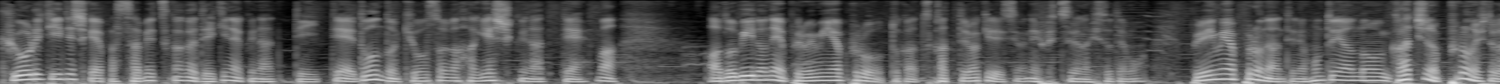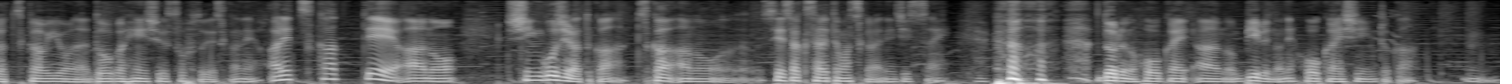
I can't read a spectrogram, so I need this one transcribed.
クオリティでしかやっぱ差別化ができなくなっていて、どんどん競争が激しくなって、まあ、アドビのね、プレミアプロとか使ってるわけですよね、普通の人でも。プレミアプロなんてね、本当にあの、ガチのプロの人が使うような動画編集ソフトですかね。あれ使って、あの、シン・ゴジラとか、使う、あの、制作されてますからね、実際。ドルの崩壊、あの、ビルのね、崩壊シーンとか。うん。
